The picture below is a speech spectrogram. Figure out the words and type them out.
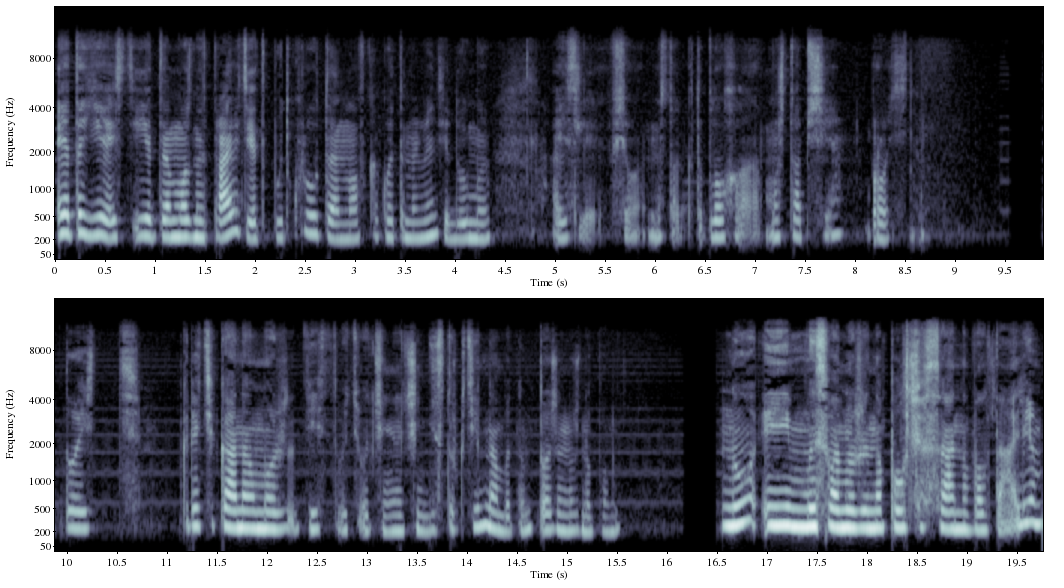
это есть, и это можно исправить, и это будет круто, но в какой-то момент я думаю, а если все настолько-то плохо, может вообще бросить. То есть критика, она может действовать очень-очень деструктивно, об этом тоже нужно помнить. Ну и мы с вами уже на полчаса наболтали.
